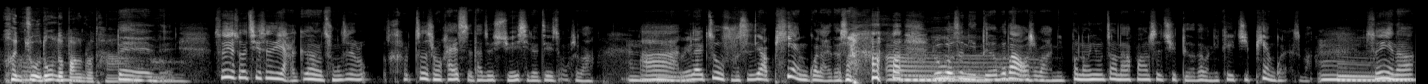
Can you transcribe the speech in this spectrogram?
很主动的帮助他。对对，所以说其实雅各，从这这时候开始，他就学习了这种是吧？啊，原来祝福是要骗过来的是吧？嗯 如果是你得不到是吧？你不能用正当方式去得到，你可以去骗过来是吧？嗯所以呢，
